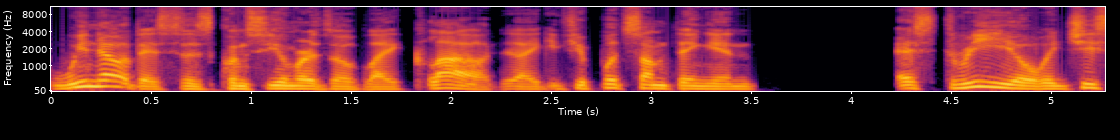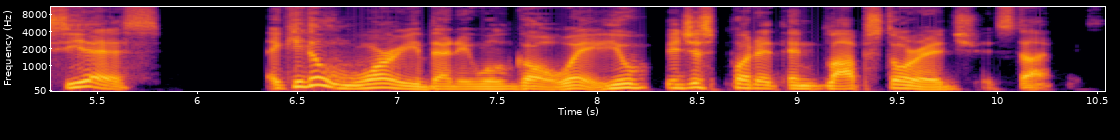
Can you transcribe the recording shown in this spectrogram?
we know this as consumers of like cloud. Like if you put something in S3 or in GCS, like you don't worry that it will go away. You, you just put it in blob storage. It's done. It's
